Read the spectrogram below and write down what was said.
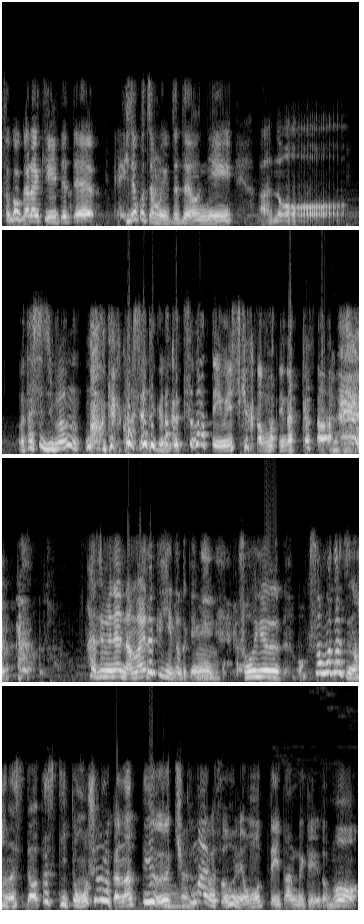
そこから聞いてて、えひでこちゃんも言ってたように、あの私自分も結婚してる時なんか妻っていう意識があんまりないから、初めね、名前だけ聞いた時に、そういう奥様たちの話って私きっと面白いのかなっていう、聞く前はそういうふうに思っていたんだけれども、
